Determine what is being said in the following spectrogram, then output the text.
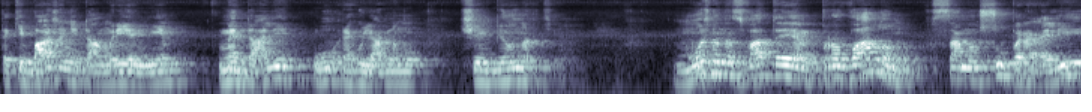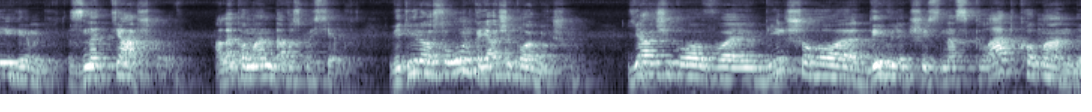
такі бажані та омріяні медалі у регулярному чемпіонаті. Можна назвати провалом саме Суперліги з натяжкою, але команда Воскресенка. Від Юрія Солонка я очікував більшого. Я очікував е, більшого, дивлячись на склад команди,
